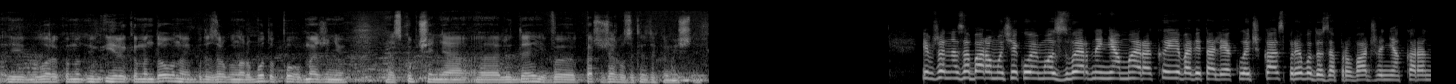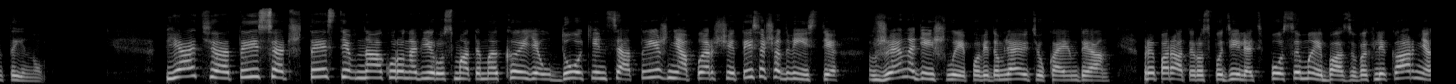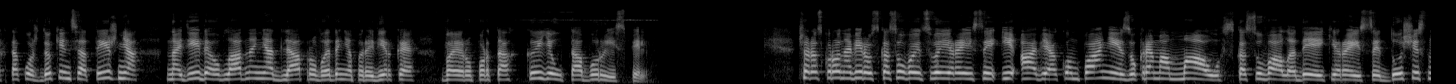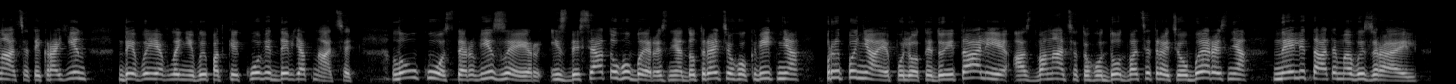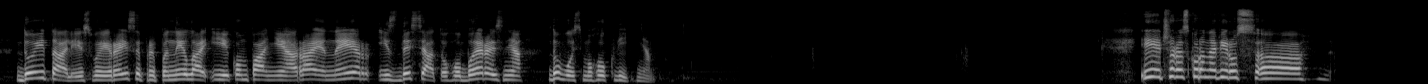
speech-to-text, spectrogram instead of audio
і було і рекомендовано, і буде зроблено роботу по обмеженню скупчення людей в першу чергу закритих приміщеннях. І вже незабаром очікуємо звернення мера Києва Віталія Кличка з приводу запровадження карантину. П'ять тисяч тестів на коронавірус матиме Київ до кінця тижня. Перші 1200 вже надійшли, повідомляють у КМДА. Препарати розподілять по семи базових лікарнях. Також до кінця тижня надійде обладнання для проведення перевірки в аеропортах Київ та Бориспіль. Через коронавірус скасовують свої рейси і авіакомпанії. Зокрема, МАУ скасувала деякі рейси до 16 країн, де виявлені випадки COVID-19. Лоукостер Wizz Air із 10 березня до 3 квітня припиняє польоти до Італії, а з 12 до 23 березня не літатиме в Ізраїль. До Італії свої рейси припинила і компанія Ryanair із 10 березня до 8 квітня. І через коронавірус. Е...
